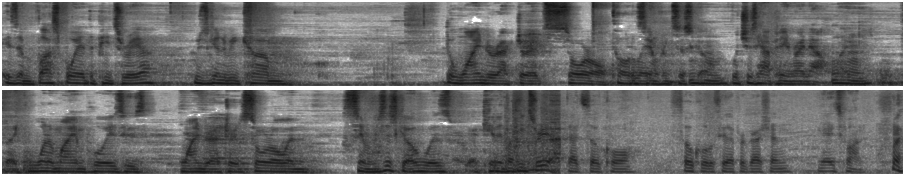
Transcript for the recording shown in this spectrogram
is a busboy at the pizzeria who's going to become the wine director at Sorrel in Totally. San Francisco, mm-hmm. which is happening right now. Like, mm-hmm. like one of my employees who's wine director at Sorrel in San Francisco was a kid at the pizzeria. That's so cool. So cool to see that progression. Yeah, it's fun.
